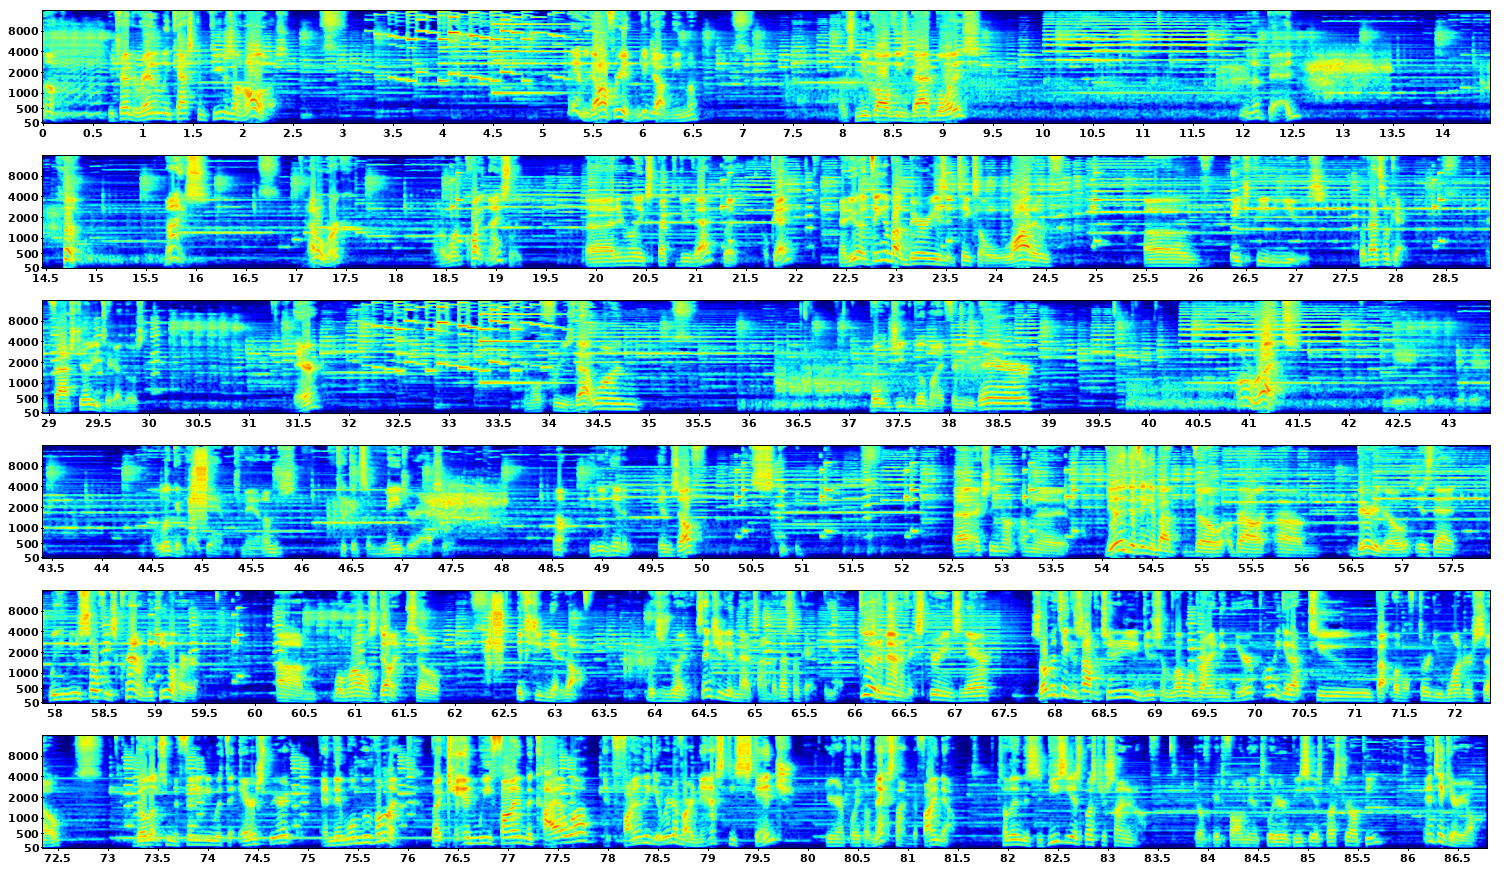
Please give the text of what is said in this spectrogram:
Oh, he tried to randomly cast Confuse on all of us. Hey, we got all three of them. Good job, Mima. Let's nuke all these bad boys. You're not bad. Huh. Nice. That'll work. That'll work quite nicely. Uh, I didn't really expect to do that, but okay. Now, the thing about Bury is it takes a lot of, of HP to use, but that's okay. And Fast Joe, you take out those there. And we'll freeze that one. Bolt G to build my affinity there. All right. Look at that damage, man. I'm just kicking some major ass here. Oh, he didn't hit, him, hit himself? Stupid. Uh, actually, you know, I'm gonna... The other good thing about, though, about um, Bury, though, is that we can use Sophie's crown to heal her um, when we're almost done, so if she can get it off which is really nice. And she didn't that time, but that's okay. But yeah, good amount of experience there. So I'm going to take this opportunity and do some level grinding here. Probably get up to about level 31 or so. Build up some affinity with the air spirit, and then we'll move on. But can we find the Kiowa and finally get rid of our nasty stench? You're going to have to wait till next time to find out. Till then, this is BCS Buster signing off. Don't forget to follow me on Twitter at BCS Buster LP, and take care, y'all.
